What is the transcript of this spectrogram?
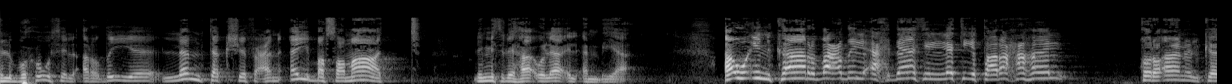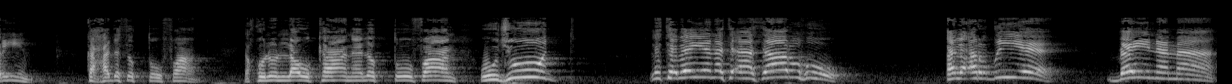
البحوث الأرضية لم تكشف عن أي بصمات لمثل هؤلاء الأنبياء. أو إنكار بعض الأحداث التي طرحها القرآن الكريم كحدث الطوفان. يقولون لو كان للطوفان وجود لتبينت آثاره الأرضية بينما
